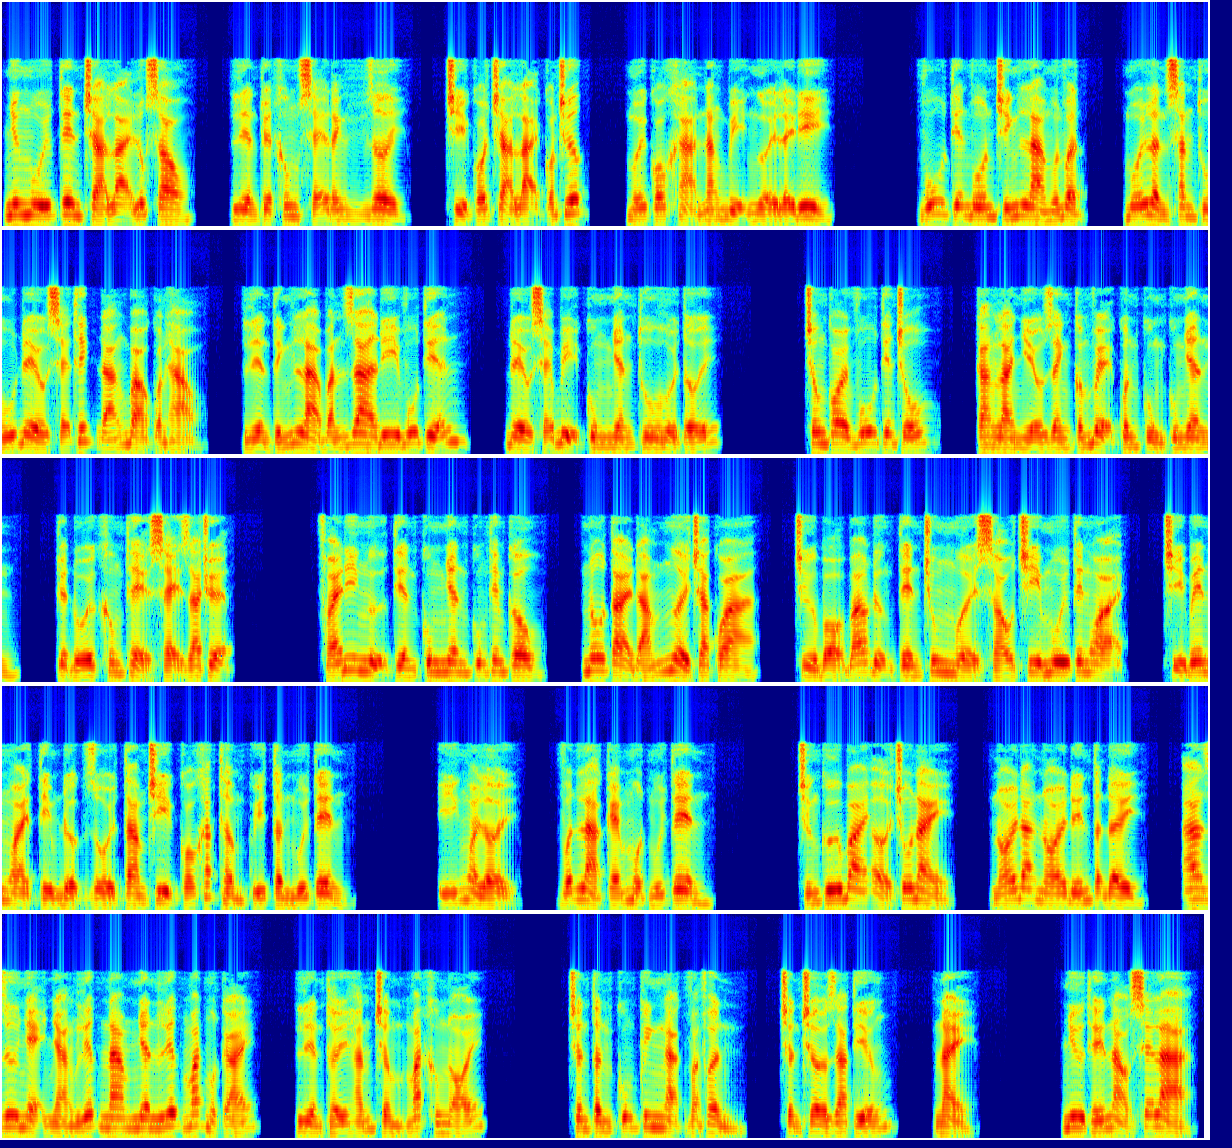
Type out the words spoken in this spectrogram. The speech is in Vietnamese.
nhưng mũi tên trả lại lúc sau, liền tuyệt không sẽ đánh rơi, chỉ có trả lại còn trước, mới có khả năng bị người lấy đi. Vũ tiễn vốn chính là muốn vật, mỗi lần săn thú đều sẽ thích đáng bảo còn hảo, liền tính là bắn ra đi vũ tiễn, đều sẽ bị cung nhân thu hồi tới. Trông coi vũ tiễn chỗ, càng là nhiều danh cấm vệ quân cùng cung nhân, tuyệt đối không thể xảy ra chuyện. Phái đi ngự tiền cung nhân cũng thêm câu, nô tài đám người tra qua, trừ bỏ bao đựng tên chung 16 chi mũi tên ngoại, chỉ bên ngoài tìm được rồi tam chi có khắc thẩm quý tần mũi tên. Ý ngoài lời, vẫn là kém một mũi tên. Chứng cứ bại ở chỗ này, nói đã nói đến tận đây, A Dư nhẹ nhàng liếc nam nhân liếc mắt một cái, liền thấy hắn trầm mắt không nói. Trần Tần cũng kinh ngạc vạn phần, trần chờ ra tiếng, này, như thế nào sẽ là?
